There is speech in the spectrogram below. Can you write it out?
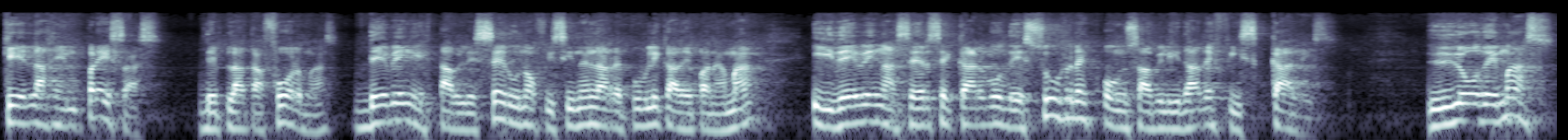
que las empresas de plataformas deben establecer una oficina en la República de Panamá y deben hacerse cargo de sus responsabilidades fiscales. Lo demás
